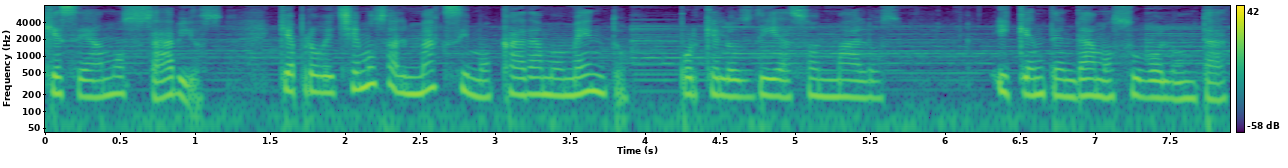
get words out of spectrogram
que seamos sabios, que aprovechemos al máximo cada momento, porque los días son malos, y que entendamos su voluntad.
